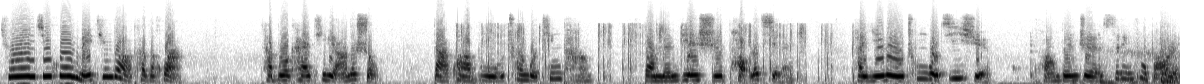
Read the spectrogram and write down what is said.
琼恩几乎没听到他的话，他拨开提里昂的手，大跨步穿过厅堂，到门边时跑了起来。他一路冲过积雪，狂奔至司令部堡垒。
